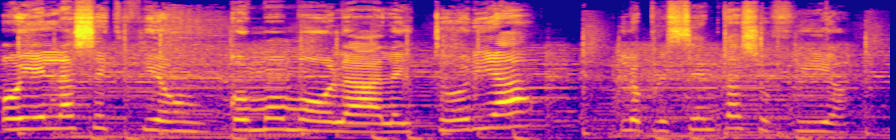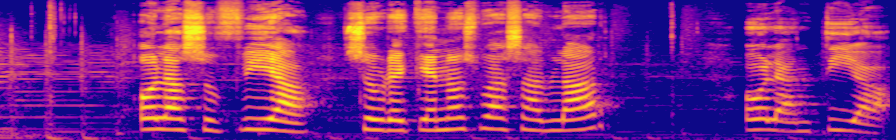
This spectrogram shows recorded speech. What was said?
Hoy en la sección Cómo mola la historia lo presenta Sofía. Hola Sofía, ¿sobre qué nos vas a hablar? Hola Antía,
